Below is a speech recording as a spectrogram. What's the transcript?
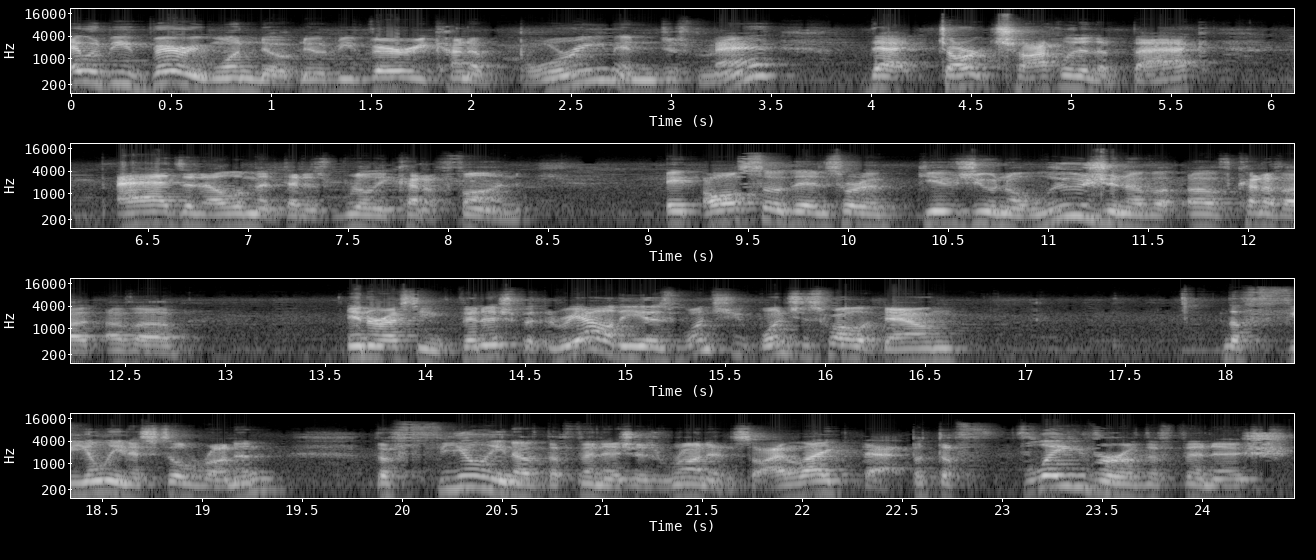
it would be very one note and it would be very kind of boring and just meh. That dark chocolate in the back adds an element that is really kind of fun. It also then sort of gives you an illusion of, a, of kind of a, of a interesting finish, but the reality is once you once you swallow it down, the feeling is still running. the feeling of the finish is running, so I like that. But the flavor of the finish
